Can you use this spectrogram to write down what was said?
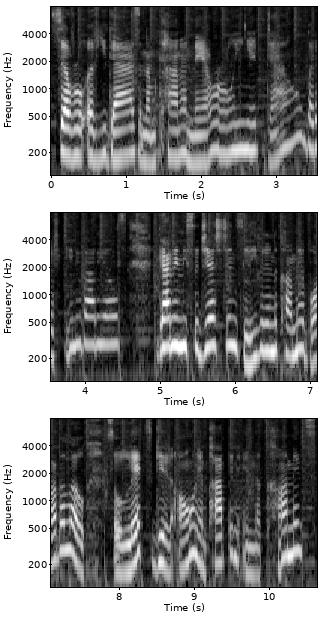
several of you guys and I'm kind of narrowing it down. But if anybody else got any suggestions, leave it in the comment bar below. So let's get it on and popping in the comments.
